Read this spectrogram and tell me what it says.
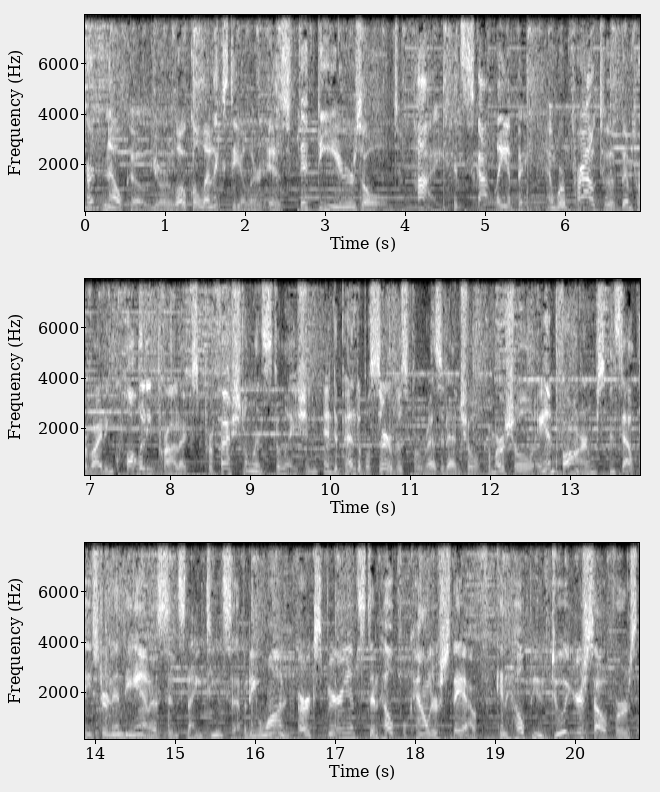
Hurton Elko, your local Lennox dealer, is 50 years old. Hi, it's Scott Lamping, and we're proud to have been providing quality products, professional installation, and dependable service for residential, commercial, and farms in southeastern Indiana since 1971. Our experienced and helpful counter staff can help you do-it-yourselfers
